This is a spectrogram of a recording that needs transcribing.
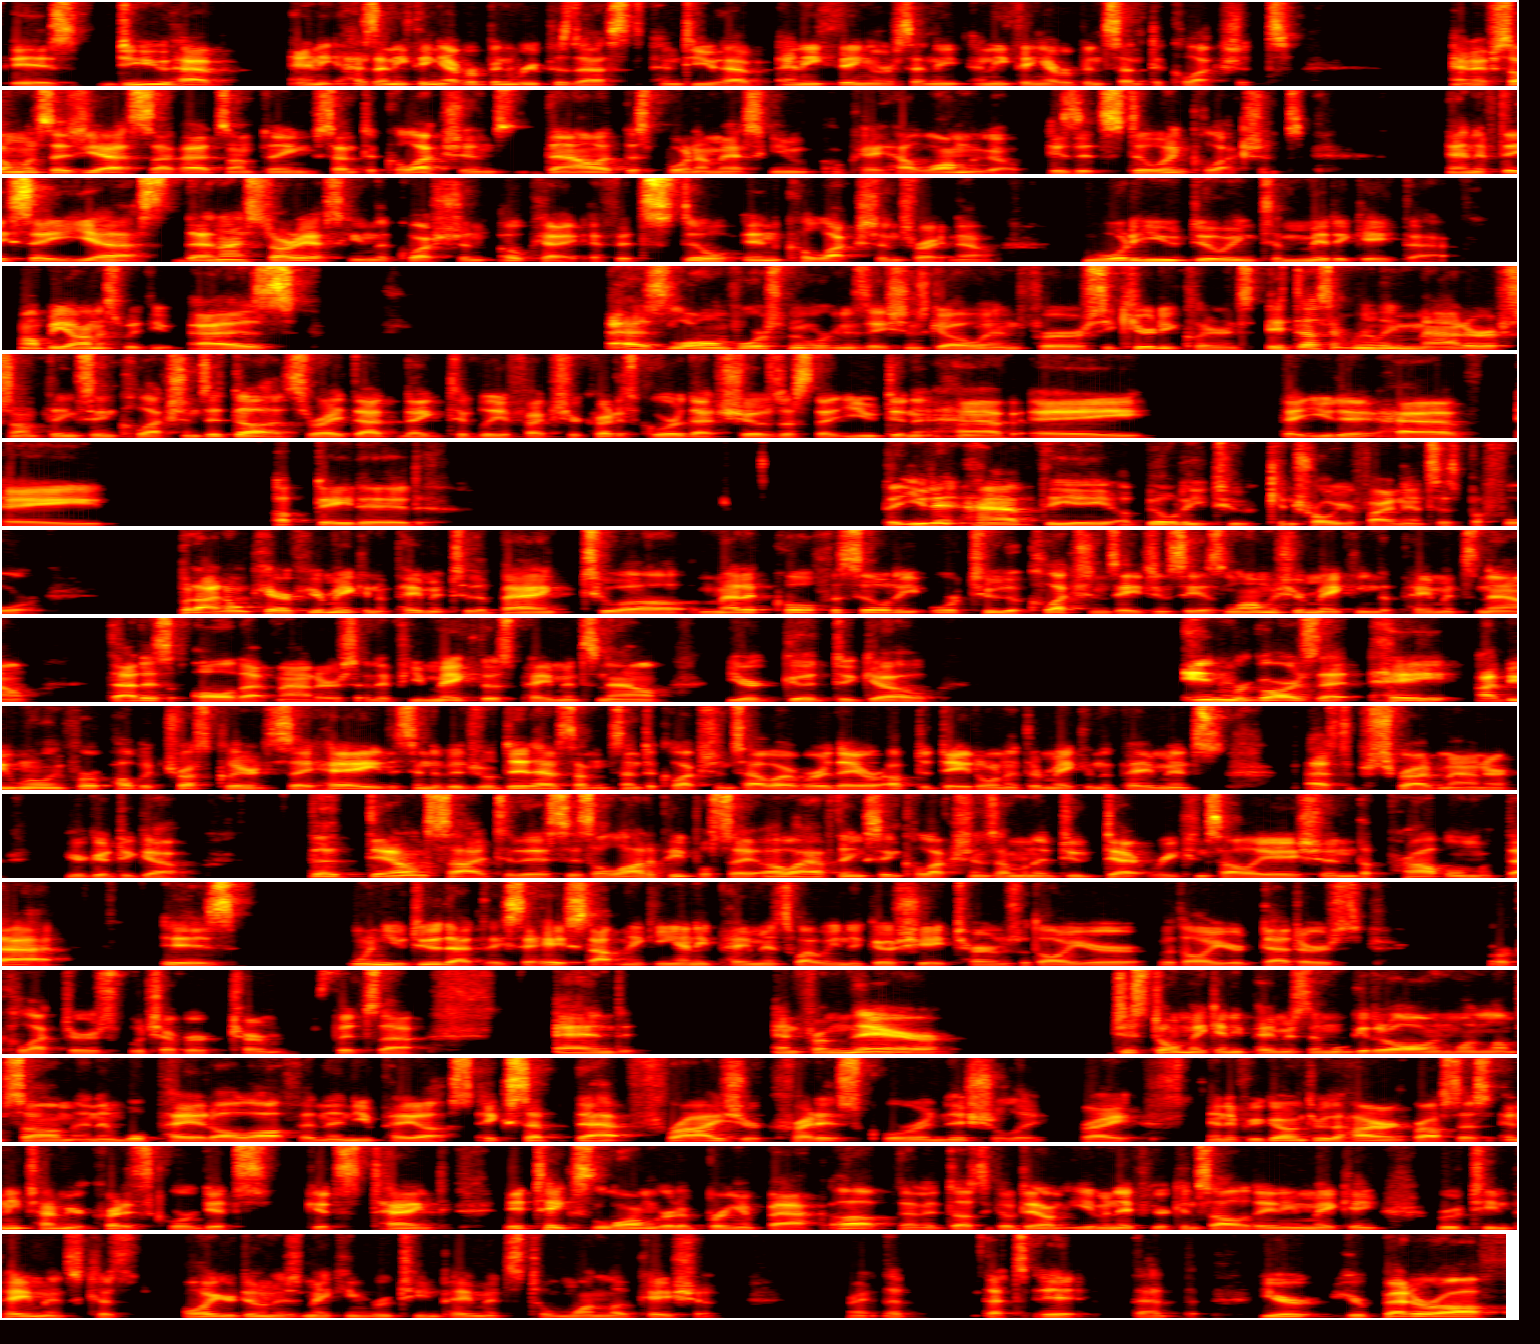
is do you have any has anything ever been repossessed and do you have anything or has any anything ever been sent to collections? And if someone says, yes, I've had something sent to collections, now at this point, I'm asking you, okay, how long ago? Is it still in collections? And if they say yes, then I start asking the question, okay, if it's still in collections right now, what are you doing to mitigate that? I'll be honest with you, as as law enforcement organizations go and for security clearance, it doesn't really matter if something's in collections. It does, right? That negatively affects your credit score. That shows us that you didn't have a that you didn't have a updated that you didn't have the ability to control your finances before. But I don't care if you're making a payment to the bank, to a medical facility, or to the collections agency, as long as you're making the payments now, that is all that matters. And if you make those payments now, you're good to go. In regards that, hey, I'd be willing for a public trust clearance to say, hey, this individual did have something sent to collections. However, they are up to date on it. They're making the payments as the prescribed manner. You're good to go. The downside to this is a lot of people say, oh, I have things in collections. I'm going to do debt reconciliation. The problem with that is when you do that, they say, hey, stop making any payments while we negotiate terms with all your with all your debtors or collectors, whichever term fits that. And and from there, just don't make any payments, then we'll get it all in one lump sum and then we'll pay it all off and then you pay us. Except that fries your credit score initially, right? And if you're going through the hiring process, anytime your credit score gets gets tanked, it takes longer to bring it back up than it does to go down, even if you're consolidating making routine payments, because all you're doing is making routine payments to one location. Right. That that's it. That you're you're better off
